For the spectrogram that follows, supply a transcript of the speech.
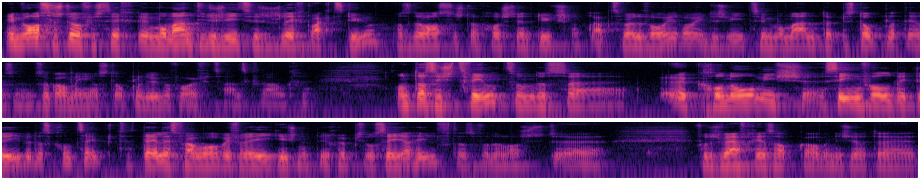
Im Wasserstoff ist sicher, im Moment in der Schweiz ist es schlichtweg zu teuer. Also der Wasserstoff kostet in Deutschland, glaube ich, 12 Euro. In der Schweiz im Moment etwas Doppelte, also sogar mehr als doppelt, über 25 Franken. Und das ist zu viel, um das äh, ökonomisch sinnvoll betreiben, das Konzept. Die LSVA-Befreiung ist natürlich etwas, was sehr hilft. Also von der Last, äh, von der Schwerverkehrsabgaben ist ja der,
